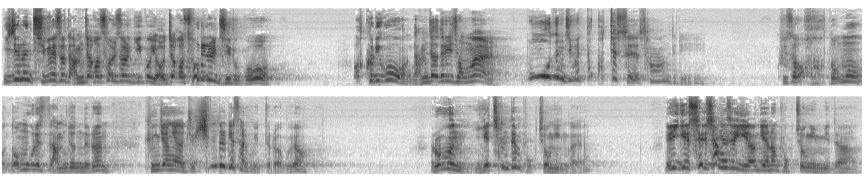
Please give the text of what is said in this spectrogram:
이제는 집에서 남자가 설설기고 여자가 소리를 지르고 아, 그리고 남자들이 정말 모든 집에 똑같았어요 상황들이. 그래서 아, 너무 너무 그래서 남자들은 굉장히 아주 힘들게 살고 있더라고요. 여러분 이게 참된 복종인가요? 이게 세상에서 이야기하는 복종입니다.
